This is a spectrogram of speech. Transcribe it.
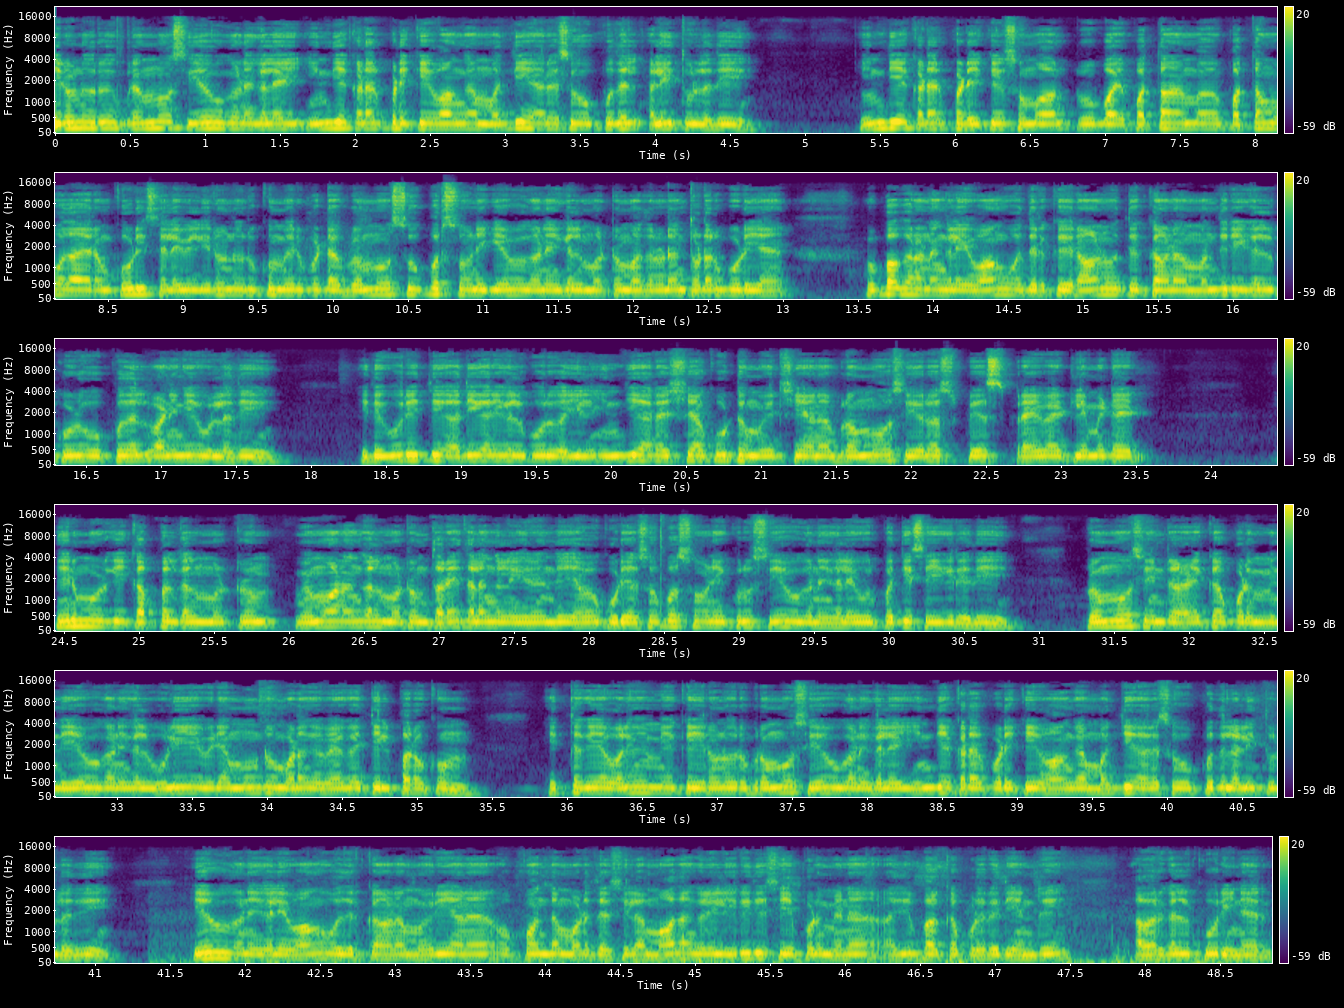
இருநூறு பிரம்மோஸ் ஏவுகணைகளை இந்திய கடற்படைக்கு வாங்க மத்திய அரசு ஒப்புதல் அளித்துள்ளது. இந்திய கடற்படைக்கு சுமார் ரூபாய் பத்தாம் பத்தொன்பதாயிரம் கோடி செலவில் இருநூறுக்கும் மேற்பட்ட பிரம்மோஸ் சூப்பர்சோனிக் ஏவுகணைகள் மற்றும் அதனுடன் தொடர்புடைய உபகரணங்களை வாங்குவதற்கு இராணுவத்துக்கான மந்திரிகள் குழு ஒப்புதல் வழங்கியுள்ளது. இது குறித்து அதிகாரிகள் கூறுகையில் இந்தியா ரஷ்யா கூட்டு முயற்சியான பிரம்மோஸ் ஏரோஸ்பேஸ் பிரைவேட் லிமிடெட் நீர்மூழ்கி கப்பல்கள் மற்றும் விமானங்கள் மற்றும் தரைத்தளங்களில் இருந்து ஏவக்கூடிய சூப்பர்சோனிக் குரூஸ் ஏவுகணைகளை உற்பத்தி செய்கிறது. பிரம்மோஸ் என்று அழைக்கப்படும் இந்த ஏவுகணைகள் ஒளியை விட மூன்று மடங்கு வேகத்தில் பறக்கும். இத்தகைய வலிமைமிக்க இருநூறு பிரம்மோஸ் ஏவுகணைகளை இந்திய கடற்படைக்கு வாங்க மத்திய அரசு ஒப்புதல் அளித்துள்ளது. ஏவுகணைகளை வாங்குவதற்கான முறையான ஒப்பந்தம் அடுத்த சில மாதங்களில் இறுதி செய்யப்படும் என எதிர்பார்க்கப்படுகிறது என்று அவர்கள் கூறினர்.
